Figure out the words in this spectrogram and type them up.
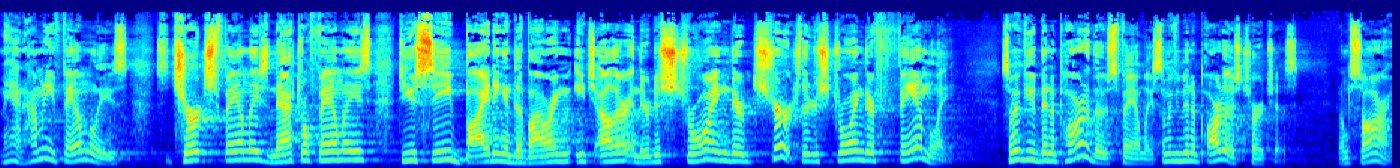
Man, how many families, church families, natural families, do you see biting and devouring each other and they're destroying their church? They're destroying their family. Some of you have been a part of those families. Some of you have been a part of those churches. I'm sorry.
